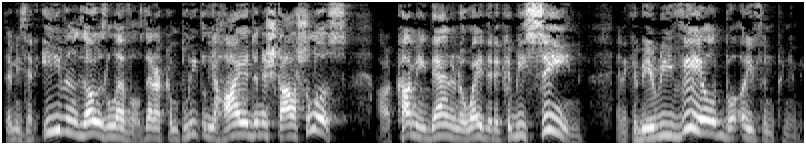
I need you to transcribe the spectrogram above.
That means that even those levels that are completely higher than Ishtal Shalus, are coming down in a way that it can be seen and it can be revealed, but pnimi.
